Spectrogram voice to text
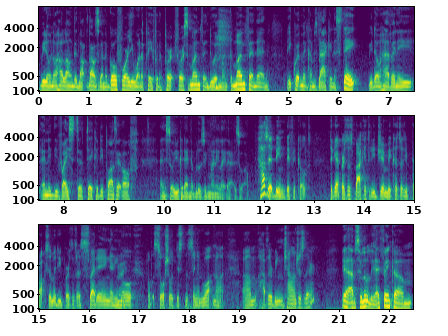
we don't know how long the lockdown is going to go for. You want to pay for the per- first month and do it month to month and then the equipment comes back in a state. We don't have any any device to take a deposit off and so you could end up losing money like that as well. Has it been difficult to get persons back into the gym because of the proximity. Persons are sweating, and you right. know about social distancing and whatnot. Um, have there been challenges there? Yeah, absolutely. I think um,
